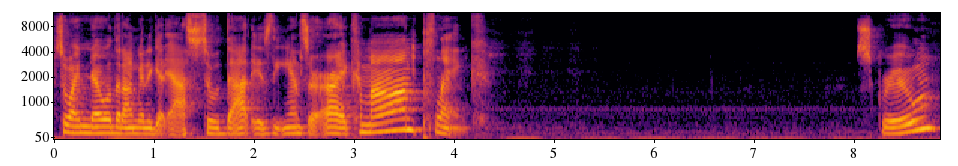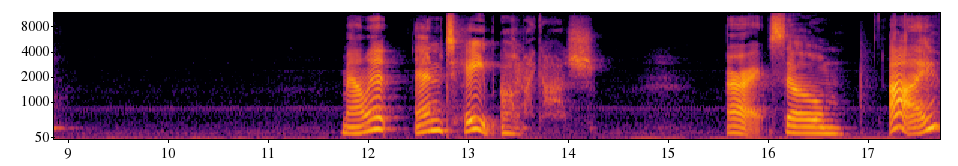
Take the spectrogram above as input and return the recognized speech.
so I know that I'm going to get asked. So that is the answer. All right, come on, plank. Screw, mallet, and tape. Oh my gosh. All right, so I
